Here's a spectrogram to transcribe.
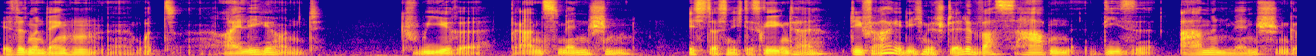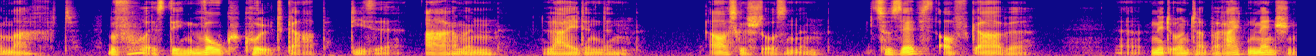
Jetzt wird man denken, äh, what, Heilige und queere Transmenschen? Ist das nicht das Gegenteil? Die Frage, die ich mir stelle, was haben diese armen Menschen gemacht, bevor es den Vogue-Kult gab? Diese armen, leidenden, ausgestoßenen, zur Selbstaufgabe äh, mitunter bereiten Menschen.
